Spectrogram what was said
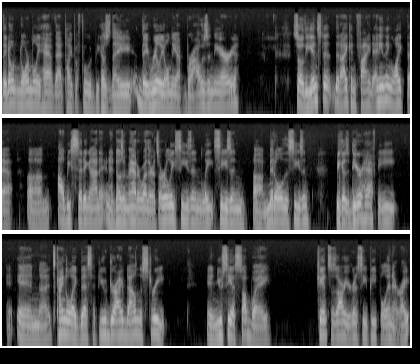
they don't normally have that type of food because they they really only have browse in the area. So the instant that I can find anything like that, um, I'll be sitting on it, and it doesn't matter whether it's early season, late season, uh, middle of the season, because deer have to eat. And uh, it's kind of like this: if you drive down the street and you see a subway, chances are you're going to see people in it, right?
